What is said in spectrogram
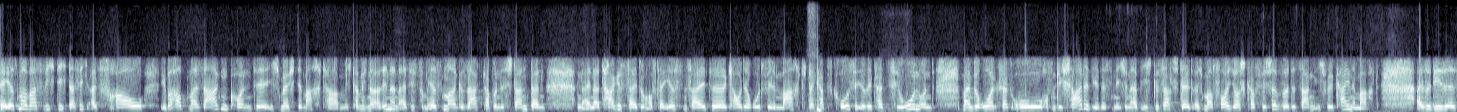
Ja, erstmal war es wichtig, dass ich als Frau überhaupt mal sagen konnte, ich möchte Macht haben. Ich kann mich nur erinnern, als ich es zum ersten Mal gesagt habe und es stand dann in einer Tageszeitung auf der ersten Seite, Claudia Roth will Macht, da gab es große Irritation und mein Büro hat gesagt, oh, hoffentlich schadet dir das nicht. Und habe ich gesagt, stellt euch mal vor, Joschka Fischer würde sagen, ich will keine Macht. Also dieses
